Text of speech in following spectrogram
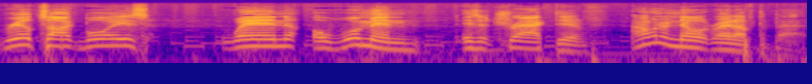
Real talk, boys. When a woman is attractive, I want to know it right off the bat.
